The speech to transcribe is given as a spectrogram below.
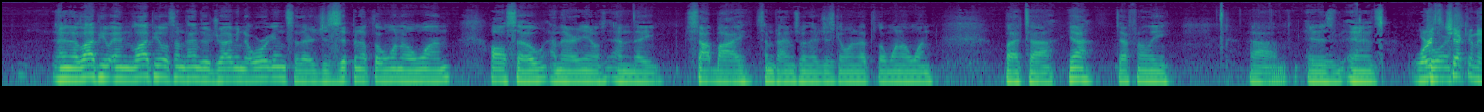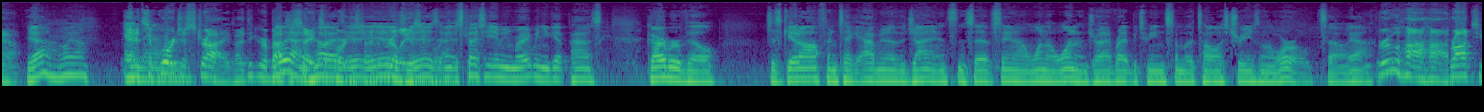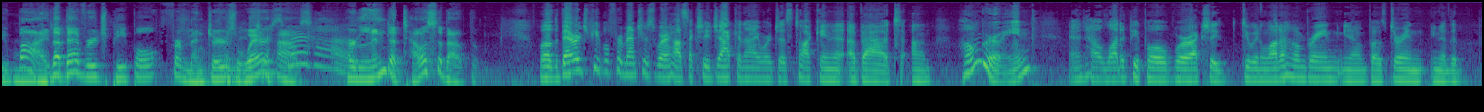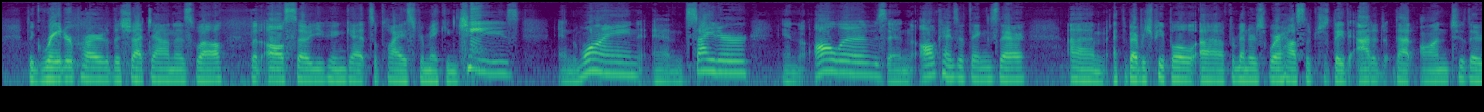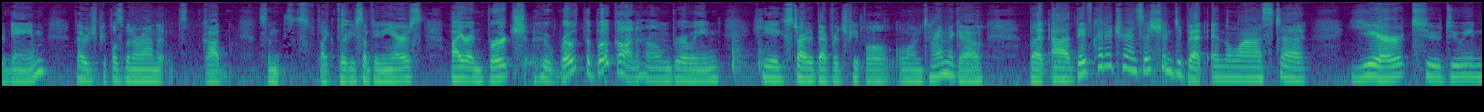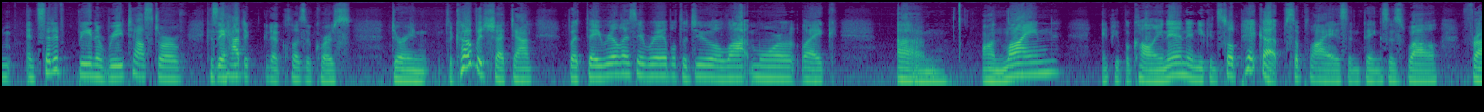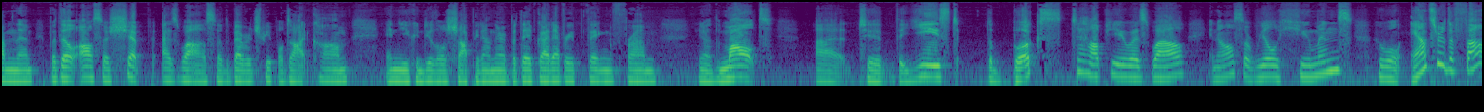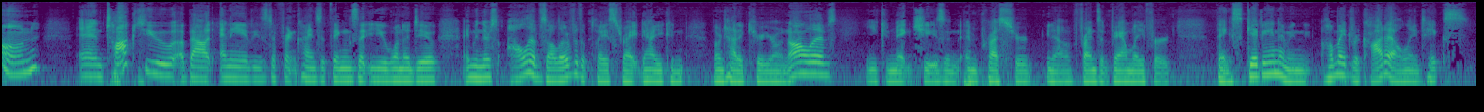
And a lot of people, and a lot of people sometimes are driving to Oregon, so they're just zipping up the 101, also, and they're you know, and they stop by sometimes when they're just going up to the 101. But uh, yeah, definitely, um, it is, and it's Worth gorgeous. checking out. Yeah, oh yeah. And, it's a um, gorgeous drive. I think you're about oh to yeah, say it's a gorgeous it, drive. it It really is, is, a is. gorgeous And especially, I mean, right when you get past Garberville, just get off and take Avenue of the Giants instead of staying on 101 and drive right between some of the tallest trees in the world. So yeah. Brouhaha brought to you by the Beverage People Fermenters, Warehouse. Warehouse. Herlinda, tell us about them. Well, the Beverage People Fermenters Warehouse, actually, Jack and I were just talking about um, home brewing and how a lot of people were actually doing a lot of home brewing, you know, both during, you know, the the greater part of the shutdown as well, but also you can get supplies for making cheese and wine and cider and olives and all kinds of things there um, at the Beverage People uh, Fermenters Warehouse, which is, they've added that on to their name. Beverage People's been around, God, since like 30-something years. Byron Burch, who wrote the book on home brewing, he started Beverage People a long time ago. But uh, they've kind of transitioned a bit in the last uh, year to doing, instead of being a retail store, because they had to you know, close, of course, during the COVID shutdown, but they realized they were able to do a lot more like um, online and people calling in, and you can still pick up supplies and things as well from them. But they'll also ship as well, so the beveragepeople.com, and you can do a little shopping on there. But they've got everything from, you know, the malt uh, to the yeast, the books to help you as well, and also real humans who will answer the phone and talk to you about any of these different kinds of things that you want to do. I mean, there's olives all over the place right now. You can learn how to cure your own olives. You can make cheese and impress your, you know, friends and family for Thanksgiving. I mean, homemade ricotta only takes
